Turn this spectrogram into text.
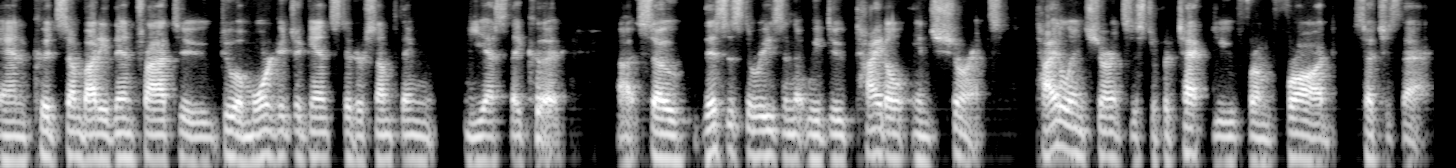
And could somebody then try to do a mortgage against it or something? Yes, they could. Uh, so this is the reason that we do title insurance. Title insurance is to protect you from fraud such as that.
